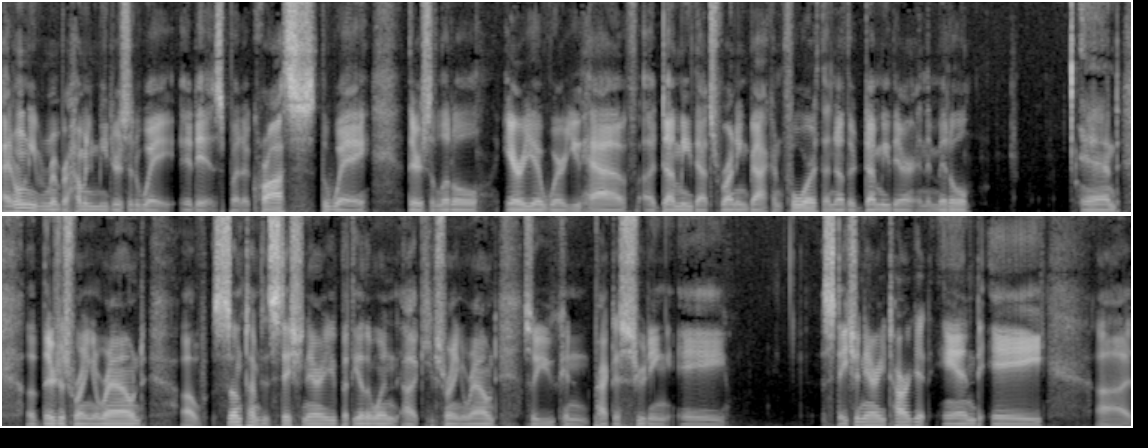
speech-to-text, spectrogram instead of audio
I don't even remember how many meters away it is, but across the way, there's a little area where you have a dummy that's running back and forth, another dummy there in the middle, and uh, they're just running around. Uh, sometimes it's stationary, but the other one uh, keeps running around, so you can practice shooting a stationary target and a uh,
